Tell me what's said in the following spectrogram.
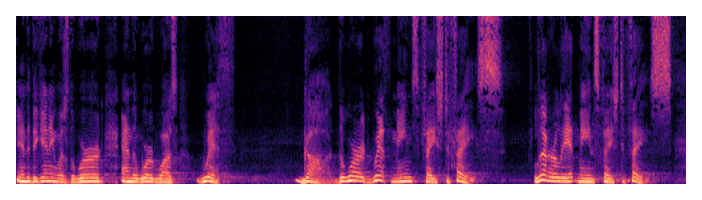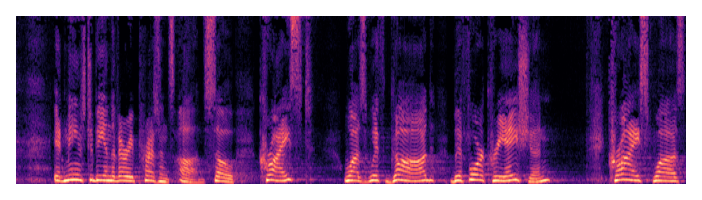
In the beginning was the Word, and the Word was with God. The word with means face to face. Literally, it means face to face. It means to be in the very presence of. So, Christ was with God before creation. Christ was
